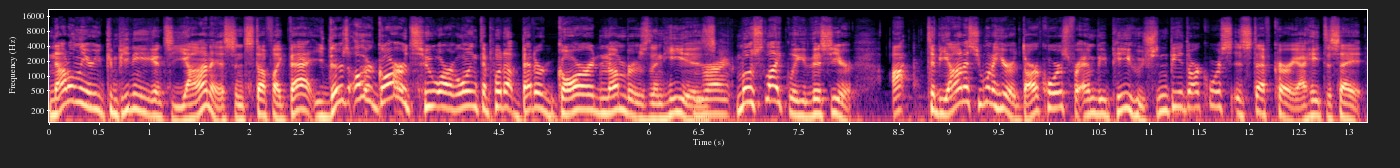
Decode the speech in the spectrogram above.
not only are you competing against Giannis and stuff like that, there's other guards who are going to put up better guard numbers than he is, Right. most likely this year. I, to be honest, you want to hear a dark horse for MVP who shouldn't be a dark horse is Steph Curry. I hate to say it,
